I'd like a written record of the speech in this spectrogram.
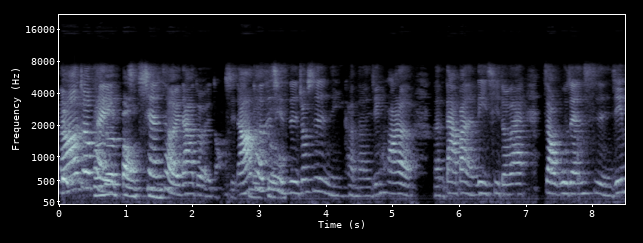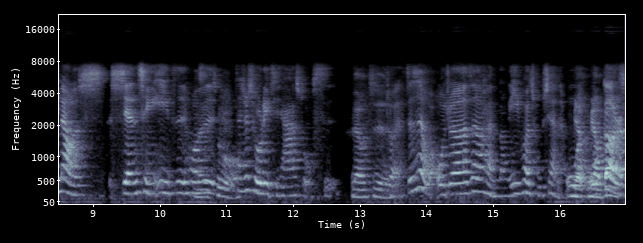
然后就可以牵扯一大堆的东西，然后可是其实就是你可能已经花了很大半的力气都在照顾这件事，已经没有闲情逸致，或是再去处理其他的琐事。了解。，对，就是我我觉得这个很容易会出现的。我我个人。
